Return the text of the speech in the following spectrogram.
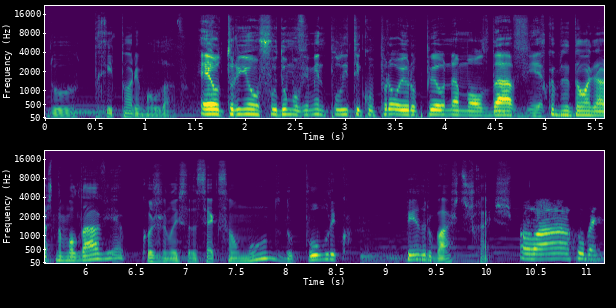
do território moldavo. É o triunfo do movimento político pró-europeu na Moldávia. Ficamos então a olhar na Moldávia, com o jornalista da secção Mundo, do Público, Pedro Bastos Reis. Olá, Ruben.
